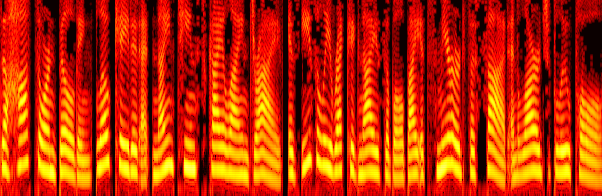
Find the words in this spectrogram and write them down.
The Hawthorne Building located at 19 Skyline Drive is easily recognizable by its mirrored facade and large blue pole.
